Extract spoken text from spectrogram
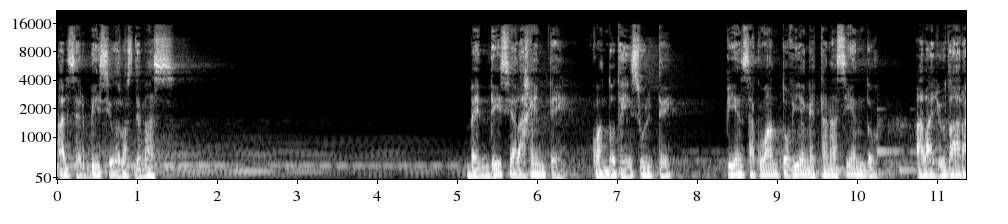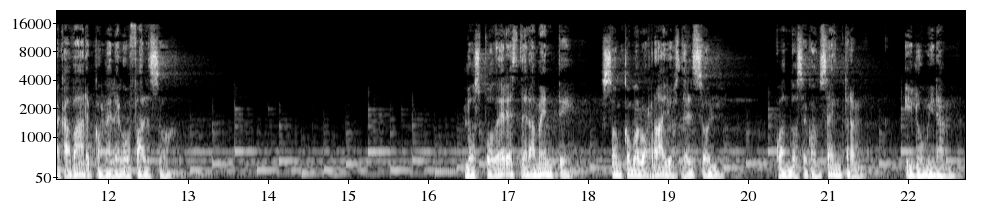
al servicio de los demás. Bendice a la gente cuando te insulte. Piensa cuánto bien están haciendo al ayudar a acabar con el ego falso. Los poderes de la mente son como los rayos del sol. Cuando se concentran, iluminan.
